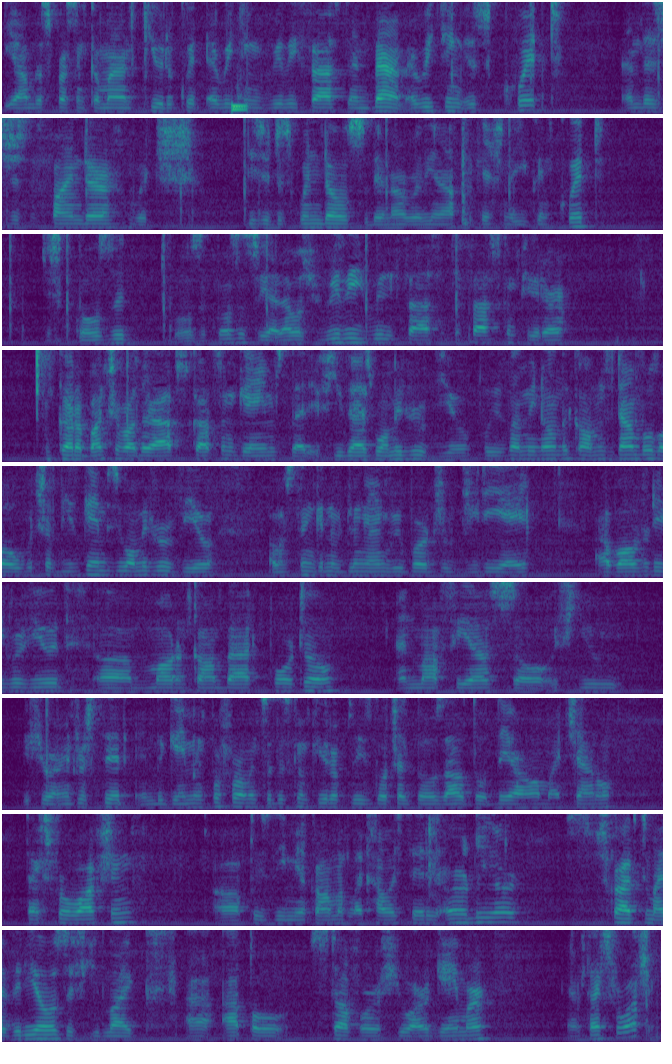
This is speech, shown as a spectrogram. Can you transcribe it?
yeah, I'm just pressing Command Q to quit everything really fast, and bam, everything is quit. And there's just the Finder, which these are just windows, so they're not really an application that you can quit. Just close it, close it, close it. So yeah, that was really, really fast. It's a fast computer. I've got a bunch of other apps, got some games that if you guys want me to review, please let me know in the comments down below which of these games you want me to review. I was thinking of doing Angry Birds or GTA. I've already reviewed um, Modern Combat, Portal, and Mafia, so if you if you are interested in the gaming performance of this computer, please go check those out. They are on my channel. Thanks for watching. Uh, please leave me a comment like how I stated earlier. Subscribe to my videos if you like uh, Apple stuff or if you are a gamer. And thanks for watching.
